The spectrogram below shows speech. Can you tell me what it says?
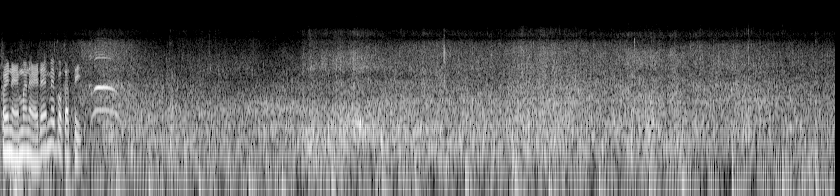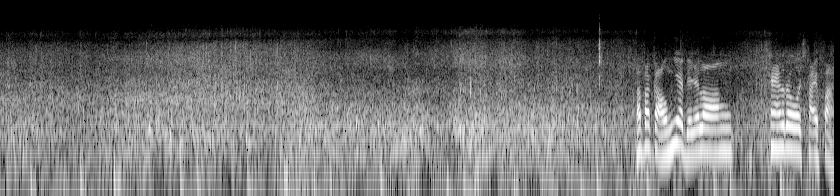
ไปไหนมาไหนได้ไม่ปกติ ถ้าปลาเก๋าเงียบเดี๋ยวจะลองแคโรชายฝั่ง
